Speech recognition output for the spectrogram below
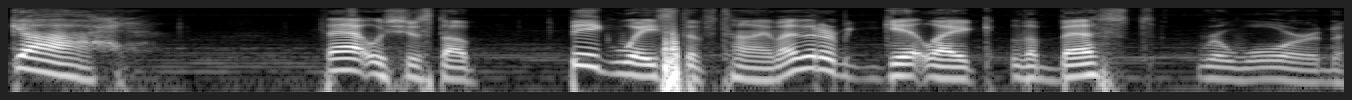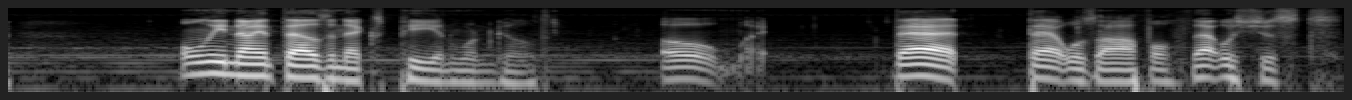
god. That was just a big waste of time. I better get, like, the best reward. Only 9,000 XP in one guild. Oh my... That... That was awful. That was just...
